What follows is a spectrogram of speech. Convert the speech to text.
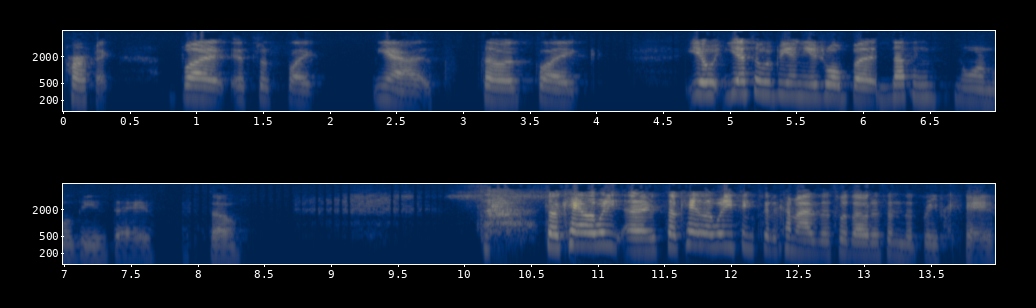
perfect. But it's just like, yeah. So it's like, you know, yes, it would be unusual, but nothing's normal these days. So. So Kayla, what do you, uh, so Kayla, what do you think's going to come out of this with Otis in the briefcase?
